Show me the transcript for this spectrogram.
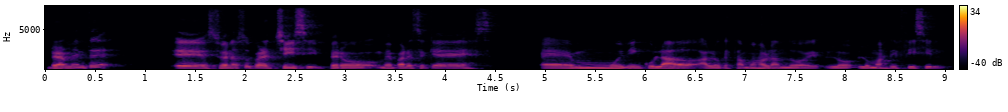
Realmente eh, suena súper cheesy, pero me parece que es eh, muy vinculado a lo que estamos hablando hoy. Lo, más difícil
